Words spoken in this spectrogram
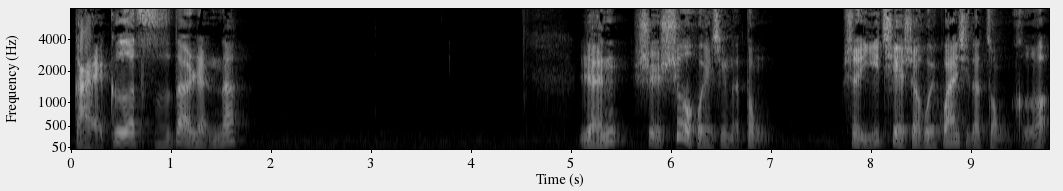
改歌词的人呢？人是社会性的动物，是一切社会关系的总和。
